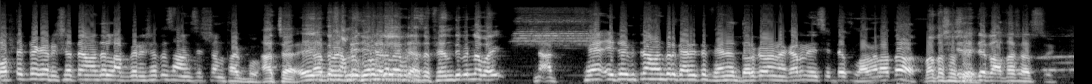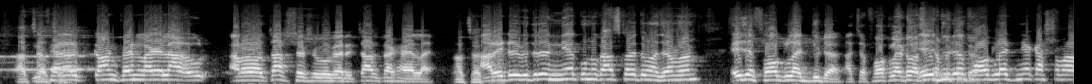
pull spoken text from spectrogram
প্রত্যেকটা গাড়ির সাথে আমাদের লাভ গাড়ির সাথে সাউন্ড সিস্টেম থাকবে। আচ্ছা এই তো সামনে আছে ফ্যান দিবেন না ভাই? না ফ্যান এটার ভিতরে আমাদের গাড়িতে ফ্যানের দরকার না কারণ এই সিটটা খোলামেলা তো। বাতাস আসে। এটাতে বাতাস আসছে। আচ্ছা আচ্ছা। ফ্যানের কারণ ফ্যান লাগাইলে আরো- আরও চার্জ শেষ হবে গাড়ি চার্জটা খাইলায় আচ্ছা। আর এটার ভিতরে নিয়ে কোনো কাজ করে তোমার যেমন এই যে ফগ লাইট দুইটা আচ্ছা ফক লাইটও আছে এই দুইটা। ফগ লাইট নিয়ে কাস্টমার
